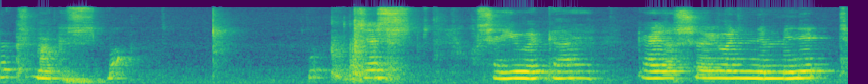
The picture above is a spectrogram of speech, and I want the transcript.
X mark spot. Just I'll show you it, guys. Guys, I'll show you in a minute.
